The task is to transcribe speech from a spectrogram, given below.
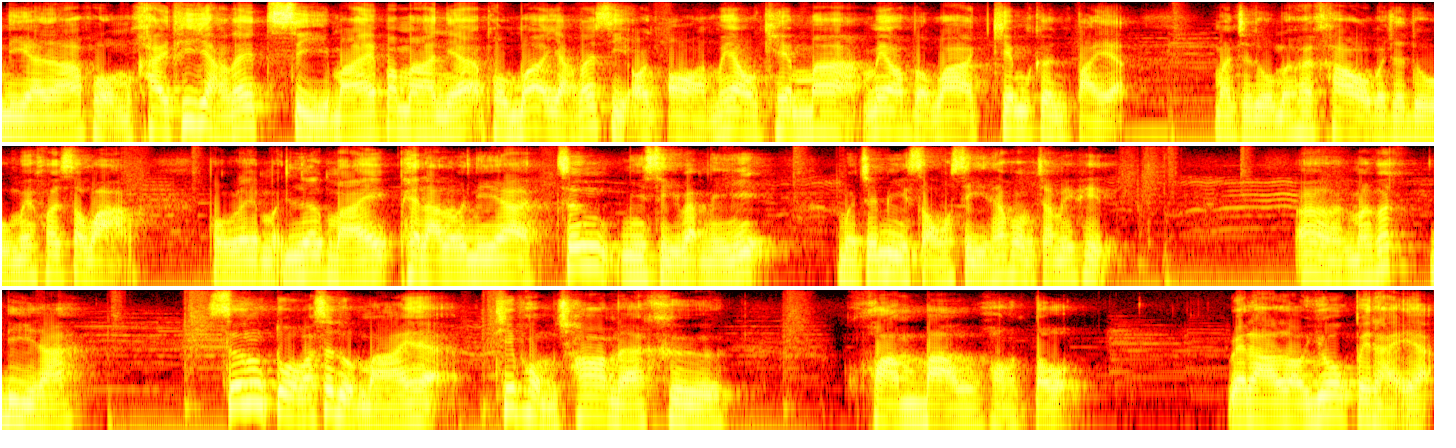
เนียนะครับผมใครที่อยากได้สีไม้ประมาณนี้ผมว่าอยากได้สีอ่อนๆไม่เอาเข้มมาก ไม่เอาแบบว่าเข้มเกินไปอะมันจะดูไม่ค่อยเข้า มันจะดูไม่ค่อยสว่าง ผมเลยเลือกไม้เพลาโลเนีย ซึ่งมีสีแบบนี้เหมือนจะมีสองสีถ้าผมจำไม่ผิดเออมันก็ดีนะ ซึ่งตัววัสดุไม้เนี่ยที่ผมชอบนะคือ ความเบาของโต๊ะ เวลาเราโยกไปไหนอะ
